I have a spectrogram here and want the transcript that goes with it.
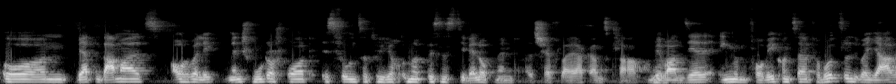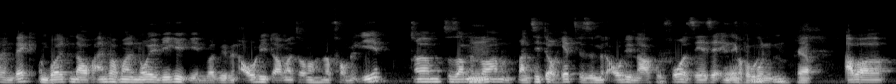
Und wir hatten damals auch überlegt, Mensch, Motorsport ist für uns natürlich auch immer Business Development als Chefleier, ganz klar. Und wir waren sehr eng mit dem VW-Konzern verwurzelt über Jahre hinweg und wollten da auch einfach mal neue Wege gehen, weil wir mit Audi damals auch noch in der Formel E ähm, zusammen mhm. waren. Und man sieht auch jetzt, wir sind mit Audi nach wie vor sehr, sehr eng, eng verbunden. verbunden. Ja. Aber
